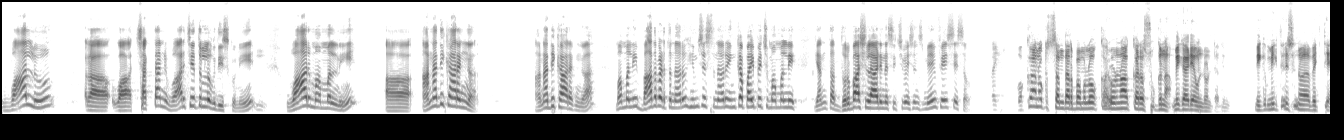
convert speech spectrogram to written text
వాళ్ళు చట్టాన్ని వారి చేతుల్లోకి తీసుకుని. వారు మమ్మల్ని అనధికారంగా అనధికారంగా మమ్మల్ని బాధ పెడుతున్నారు హింసిస్తున్నారు ఇంకా పైపెచ్చు మమ్మల్ని ఎంత దుర్భాషలాడిన సిచ్యువేషన్స్ మేము ఫేస్ చేసాం ఒకనొక సందర్భంలో కరుణాకర సుగుణ మీకు ఐడియా ఉండి ఉంటుంది. మీకు మీకు తెలిసిన వ్యక్తే.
